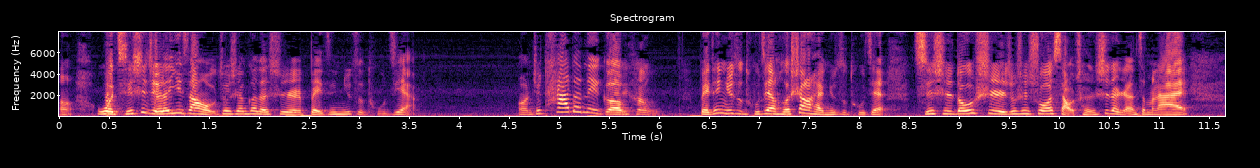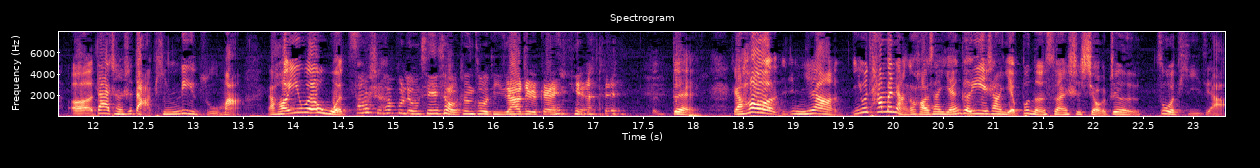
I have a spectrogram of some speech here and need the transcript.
嗯，我其实觉得印象我最深刻的是《北京女子图鉴》。嗯，就他的那个《北京女子图鉴》和《上海女子图鉴》，其实都是就是说小城市的人怎么来，呃，大城市打拼立足嘛。然后因为我当时还不流行小镇做题家这个概念，对。然后你想，因为他们两个好像严格意义上也不能算是小镇做题家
